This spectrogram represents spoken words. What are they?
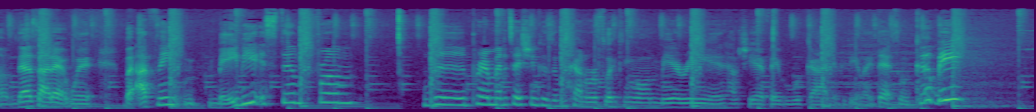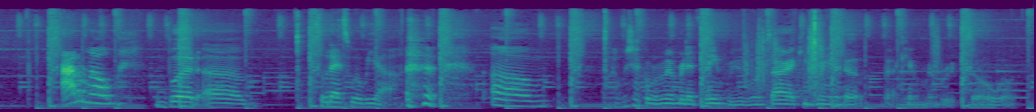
um, that's how that went. But I think maybe it stems from the prayer meditation because it was kind of reflecting on Mary and how she had favor with God and everything like that. So it could be. I don't know. But um, so that's where we are. um, I wish I could remember that thing for you. I'm sorry I keep bringing it up, but I can't remember it. So, uh,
